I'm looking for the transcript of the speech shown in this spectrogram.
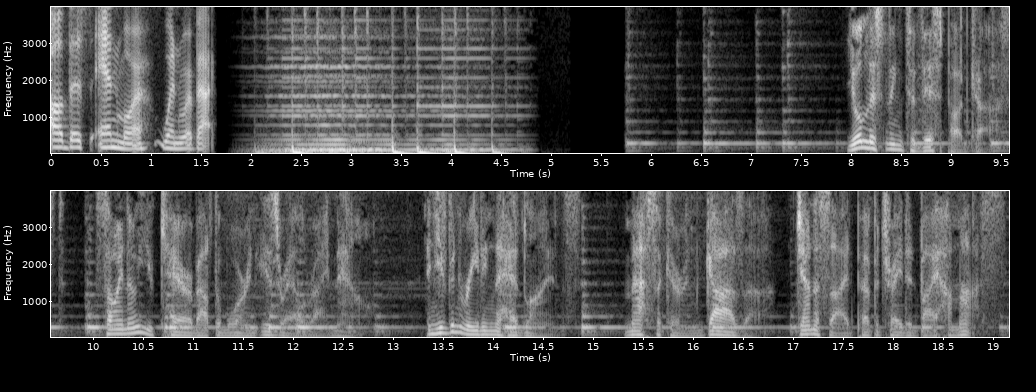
All this and more when we're back. You're listening to this podcast, so I know you care about the war in Israel right now. And you've been reading the headlines massacre in Gaza, genocide perpetrated by Hamas.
